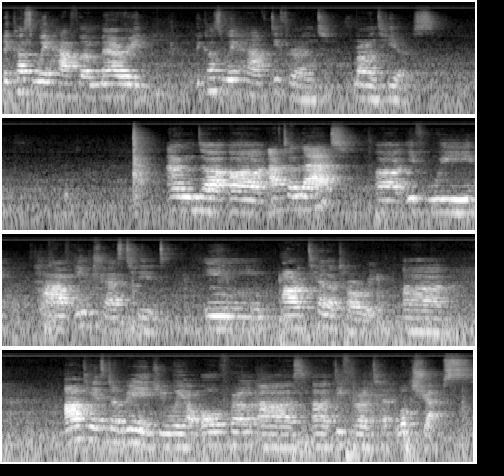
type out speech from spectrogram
because we have a very because we have different volunteers. And uh, uh, after that, if we have interested in our territory, uh, Artist Village will offer us uh, different workshops,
